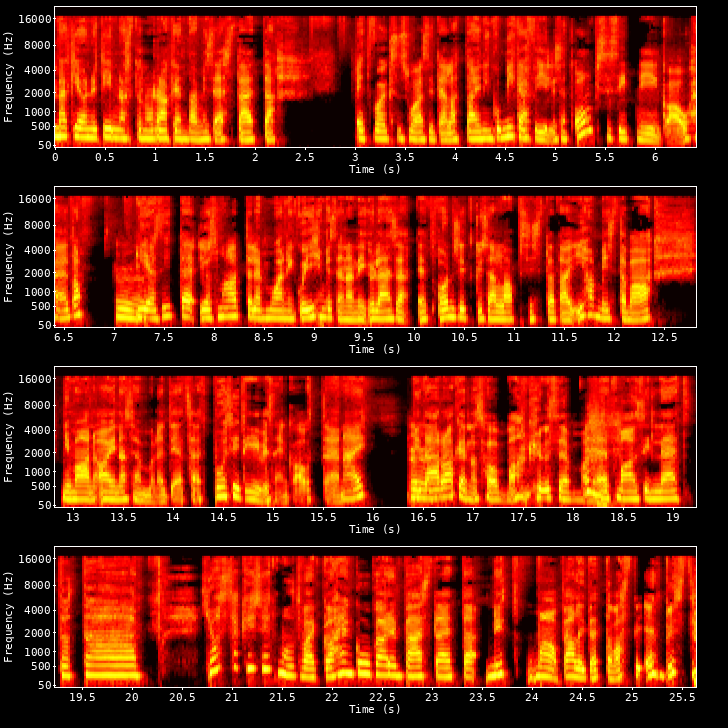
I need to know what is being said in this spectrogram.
mäkin on nyt innostunut rakentamisesta, että, että voiko se suositella, tai niin kuin mikä fiilis, että onko se sitten niin kauheata. Mm. Ja sitten jos mä ajattelen mua niin kuin ihmisenä, niin yleensä, että on sitten kyse lapsista tai ihan mistä vaan, niin mä oon aina semmoinen, tiedätkö, että positiivisen kautta ja näin. Mm. Niin tämä rakennushomma on kyllä semmoinen, että mä oon silleen, että tota, jos sä kysyt multa vaikka kahden kuukauden päästä, että nyt mä oon valitettavasti en pysty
